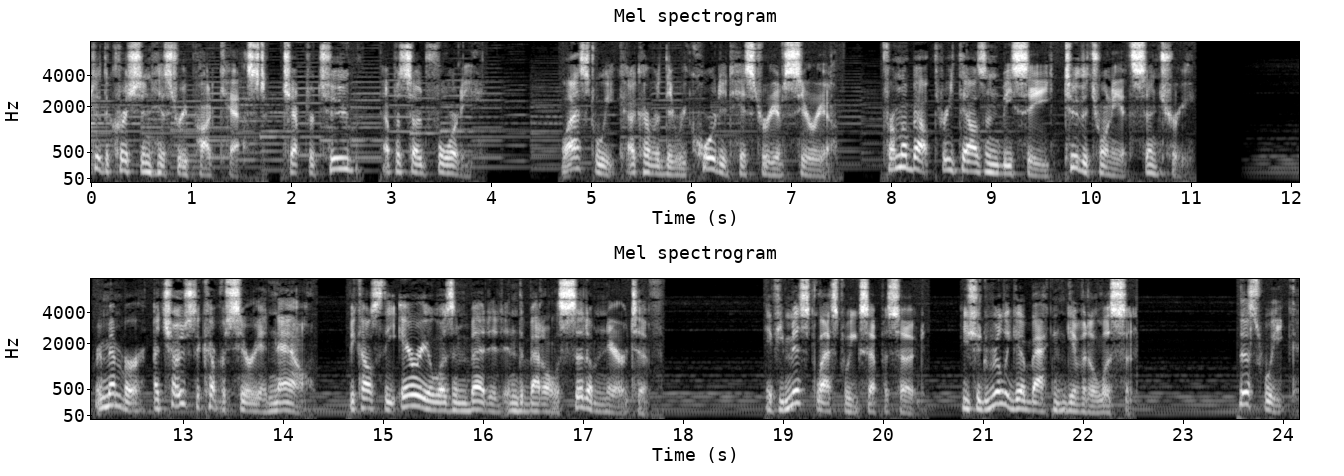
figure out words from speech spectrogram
to the Christian History Podcast, Chapter 2, Episode 40. Last week I covered the recorded history of Syria from about 3000 BC to the 20th century. Remember, I chose to cover Syria now because the area was embedded in the Battle of Siddim narrative. If you missed last week's episode, you should really go back and give it a listen. This week,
